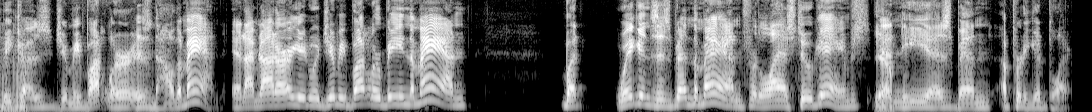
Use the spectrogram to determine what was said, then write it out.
because Jimmy Butler is now the man. And I'm not arguing with Jimmy Butler being the man, but Wiggins has been the man for the last two games, Yeah. and he has been a pretty good player.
